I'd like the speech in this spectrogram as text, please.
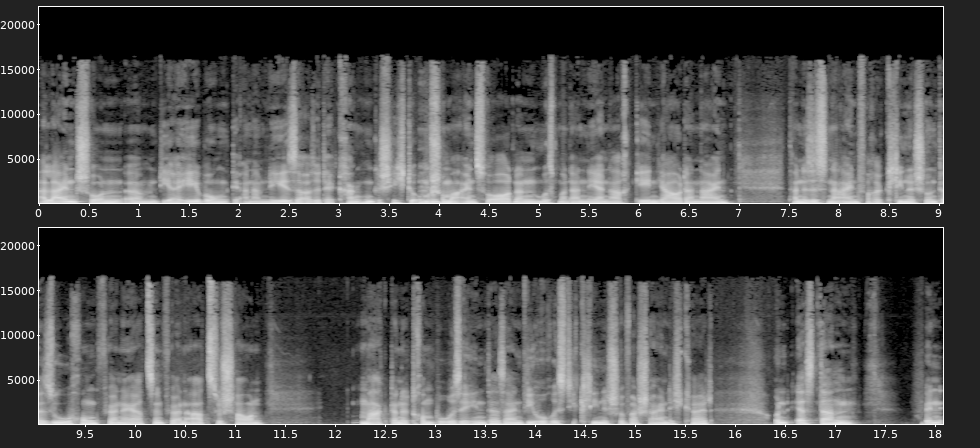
allein schon ähm, die Erhebung der Anamnese, also der Krankengeschichte, um mhm. schon mal einzuordnen, muss man da näher nachgehen, ja oder nein. Dann ist es eine einfache klinische Untersuchung für eine Ärztin, für einen Arzt zu schauen, mag da eine Thrombose hinter sein, wie hoch ist die klinische Wahrscheinlichkeit. Und erst dann, wenn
